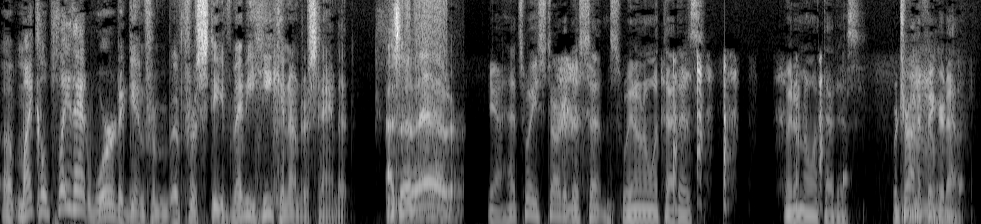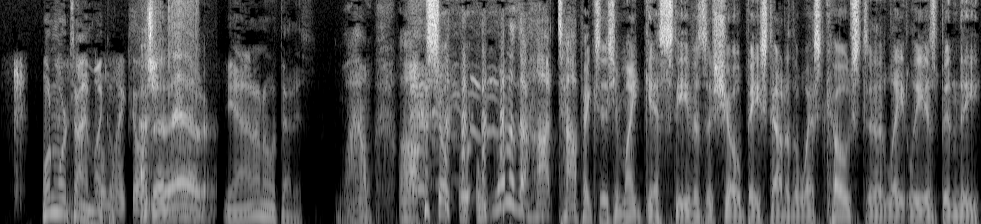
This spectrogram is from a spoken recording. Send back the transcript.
Uh, Michael, play that word again from uh, for Steve. Maybe he can understand it. I said, yeah, that's why he started a sentence. We don't know what that is. we don't know what that is. We're trying to figure it out. One more time, Michael. Oh my gosh. Yeah, I don't know what that is. Wow. Uh, so, uh, one of the hot topics, as you might guess, Steve, as a show based out of the West Coast uh, lately, has been the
